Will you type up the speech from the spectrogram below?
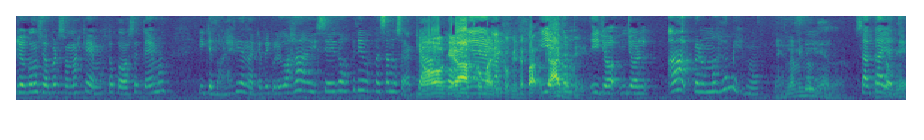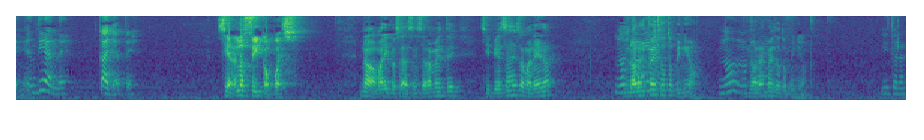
yo he conocido personas que hemos tocado ese tema y que dos lesbianas, qué rico. Le digo, ajá, y si hay dos tipos pensando, o sea, qué No, asco. qué asco, mierda. marico, ¿qué te pasa? Es como- Cállate. y yo, yo, ah, pero no es lo mismo. Es la misma Sí. mierda. O sea, cállate. ¿entiendes? Cállate. Cierra los hocico, pues. No, marico, o sea, sinceramente, si piensas de esa manera, No, respeto bien. tu opinión. No, no. No, respeto bien. tu opinión. Literal.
